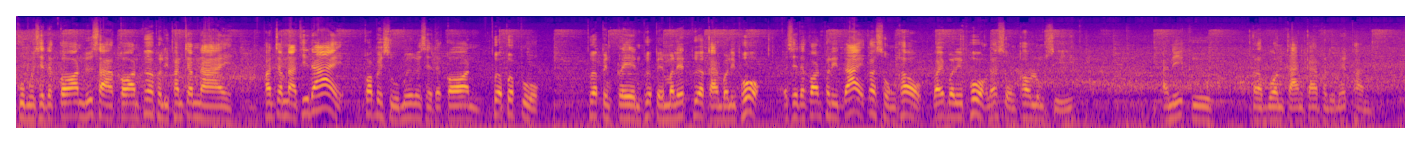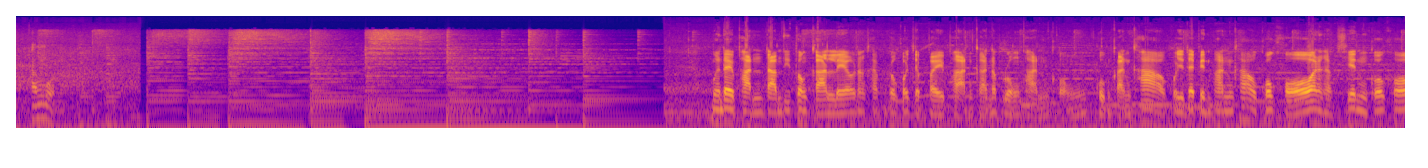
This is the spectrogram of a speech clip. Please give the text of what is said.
กลุ่มเกษตรกรหรือสหกรเพื่อผลิตพันธุ์จำหน่าย พันธุ์จำหน่ายที่ได้ก็ไปสู่มือเกษตรกรเพื่อเพื่อปลูก เพื่อเป็นเกรนเพื่อเป็นเมล็ดเพื่อการบริโภค เกษตรกรผลิตได้ก็ส่งเข้าไว้บริโภค และส่งเข้าลงสี อันนี้คือกระบวนการการผลิตเมล็ดพันธุ์ทั้งหมดเมื่อได้พันธุ์ตามที่ต้องการแล้วนะครับ เราก็จะไปผ่านการรับรองพันธุ์ของกรมการข้าว ก็จะได้เป็นพันธุ์ข้าวกขอนะครับ เช่นกขอ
